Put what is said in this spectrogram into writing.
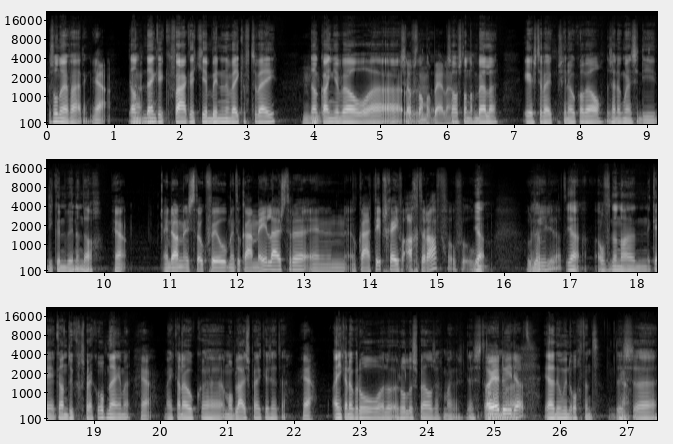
zonder ervaring. Ja. Dan Ja. denk ik vaak dat je binnen een week of twee, Mhm. dan kan je wel... Zelfstandig bellen. Zelfstandig bellen. Eerste week misschien ook al wel. Er zijn ook mensen die, die kunnen binnen een dag. En dan is het ook veel met elkaar meeluisteren en elkaar tips geven achteraf? Of hoe, Ja. hoe Ja. doen jullie dat? Ja, of dan eh, kan je kan natuurlijk gesprekken opnemen. Ja. Maar je kan ook eh, hem op luidspreker zetten. Ja. En je kan ook rol, rollenspel, zeg maar. Dus Oh ja, dan, doe je eh, dat? Ja, dat doen we in de ochtend. Dus eh, eh,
